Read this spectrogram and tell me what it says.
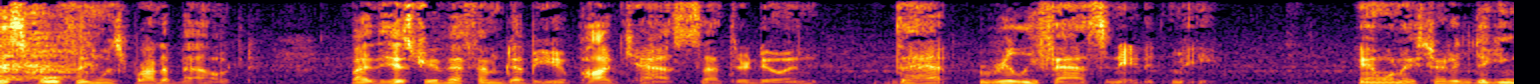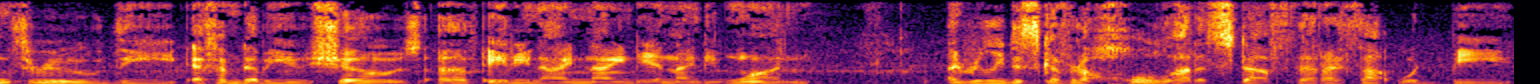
this whole thing was brought about by the history of FMW podcasts that they're doing that really fascinated me. And when I started digging through the FMW shows of 89, 90, and 91, I really discovered a whole lot of stuff that I thought would be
